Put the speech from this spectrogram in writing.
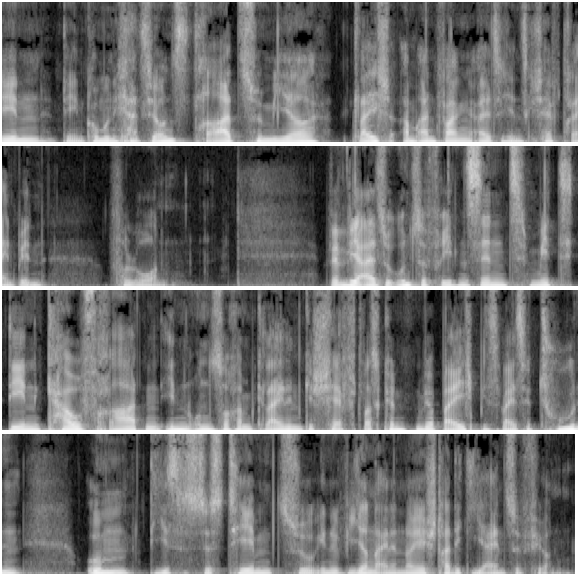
den, den Kommunikationsdraht zu mir gleich am Anfang, als ich ins Geschäft rein bin, verloren. Wenn wir also unzufrieden sind mit den Kaufraten in unserem kleinen Geschäft, was könnten wir beispielsweise tun, um dieses System zu innovieren, eine neue Strategie einzuführen?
